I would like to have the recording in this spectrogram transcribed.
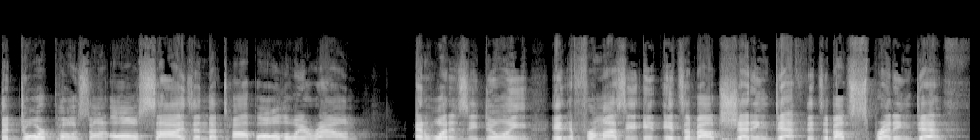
the doorpost on all sides and the top all the way around. And what is he doing? It, from us, it, it's about shedding death, it's about spreading death.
